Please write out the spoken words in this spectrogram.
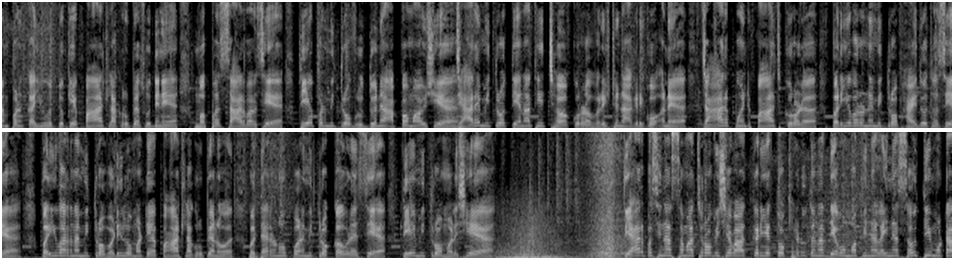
એમ પણ કહ્યું હતું કે પાંચ લાખ રૂપિયા સુધીની મફત સારવાર છે તે પણ મિત્રો વૃદ્ધોને આપવામાં આવશે. જ્યારે મિત્રો તેનાથી છ કરોડ વરિષ્ઠ નાગરિકો અને ચાર પોઈન્ટ પાંચ કરોડ પરિવારોને મિત્રો ફાયદો થશે. પરિવારના મિત્રો વડીલો માટે પાંચ લાખ રૂપિયાનો વધારાનો પણ મિત્રો કવરેજ છે. તે મિત્રો મળશે. ત્યાર પછીના સમાચારો વિશે વાત કરીએ તો ખેડૂતોના દેવો માફીને લઈને સૌથી મોટા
